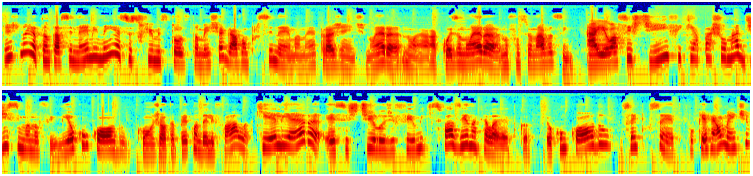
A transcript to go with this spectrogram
A gente não ia tanto cinema e nem esses filmes todos também chegavam pro cinema, né? Pra gente. Não era. Não, a coisa não era. Não funcionava assim. Aí eu assisti e fiquei apaixonadíssima no filme. E eu concordo com o JP quando ele fala que ele era esse estilo de filme que se fazia naquela época. Eu concordo 100%. Porque realmente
